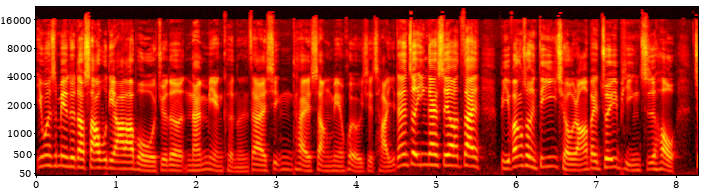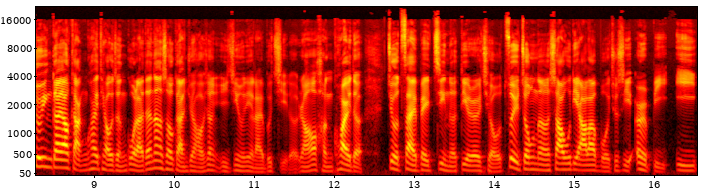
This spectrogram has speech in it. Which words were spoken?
因为是面对到沙乌地阿拉伯，我觉得难免可能在心态上面会有一些差异，但是这应该是要在，比方说你第一球然后被追平之后，就应该要赶快调整过来，但那时候感觉好像已经有点来不及了，然后很快的就再被进了第二球，最终呢，沙乌地阿拉伯就是以二比一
